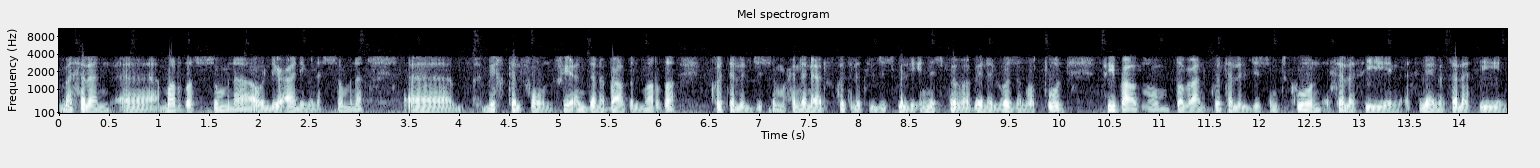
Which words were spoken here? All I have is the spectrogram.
مثلا آه مرضى السمنة أو اللي يعاني من السمنة بيختلفون. في عندنا بعض المرضى كتل الجسم وحنا نعرف كتلة الجسم اللي هي النسبة ما بين الوزن والطول. في بعضهم طبعا كتل الجسم تكون 30 32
